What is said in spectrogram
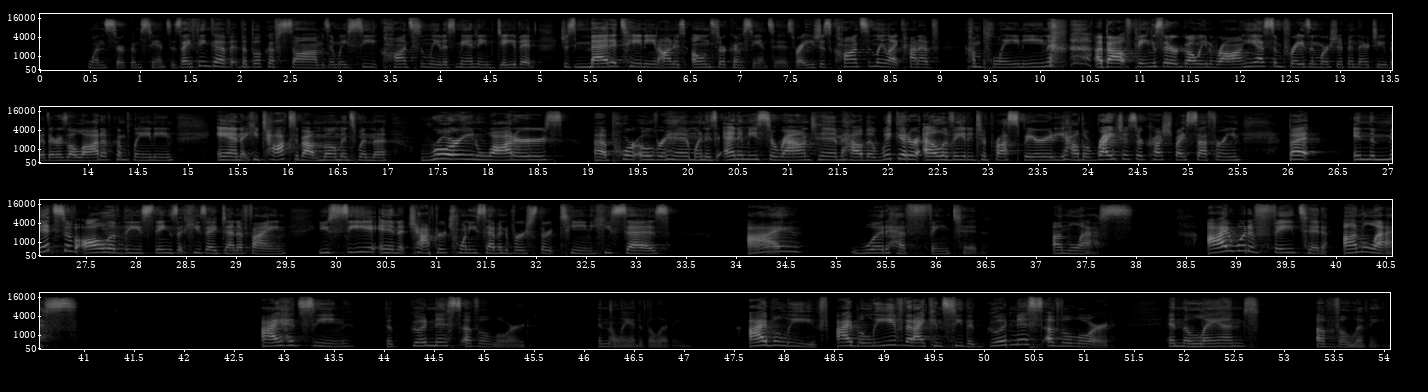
one's circumstances. I think of the book of Psalms, and we see constantly this man named David just meditating on his own circumstances, right? He's just constantly like kind of complaining about things that are going wrong. He has some praise and worship in there too, but there's a lot of complaining. And he talks about moments when the roaring waters uh, pour over him, when his enemies surround him, how the wicked are elevated to prosperity, how the righteous are crushed by suffering. But in the midst of all of these things that he's identifying, you see in chapter 27, verse 13, he says, I would have fainted unless. I would have fainted unless I had seen the goodness of the Lord in the land of the living. I believe, I believe that I can see the goodness of the Lord in the land of the living.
